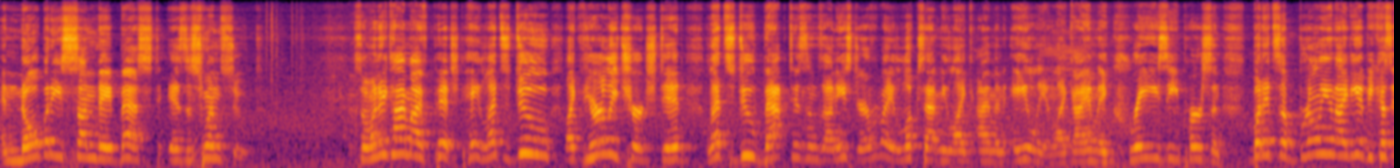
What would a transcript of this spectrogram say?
and nobody's Sunday best is a swimsuit. So anytime I've pitched, hey, let's do like the early church did, let's do baptisms on Easter, everybody looks at me like I'm an alien, like I am a crazy person. But it's a brilliant idea because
